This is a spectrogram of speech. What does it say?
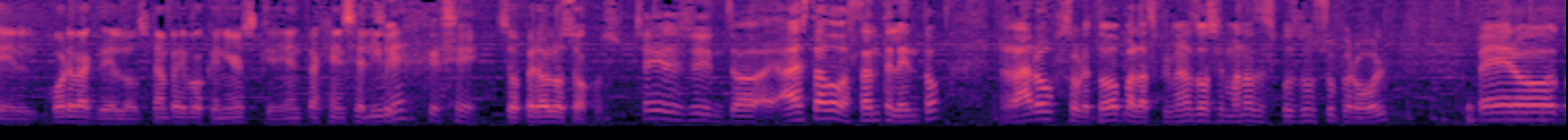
el quarterback de los Tampa Bay Buccaneers que entra a agencia libre, Sí, sí. se operó los ojos. Sí, sí, sí. Ha estado bastante lento. Raro, sobre todo para las primeras dos semanas después de un Super Bowl. Pero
